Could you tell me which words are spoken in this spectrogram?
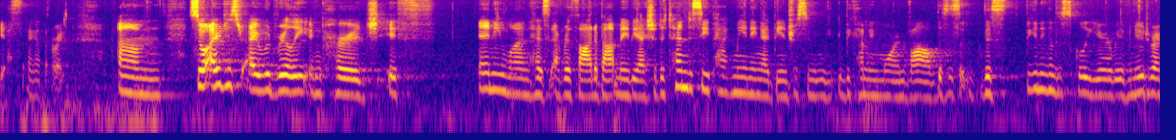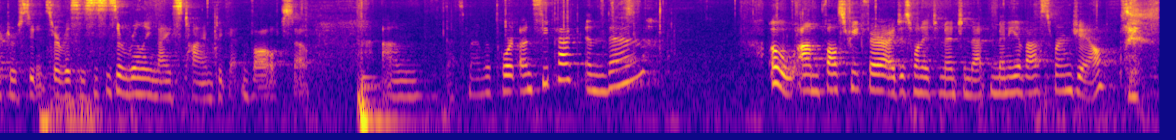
Yes, I got that right. Um, So I just, I would really encourage, if anyone has ever thought about, maybe I should attend a SEPAC meeting, I'd be interested in becoming more involved. This is, a- this beginning of the school year, we have a new director of student services. This is a really nice time to get involved, so um, that's my report on SEPAC. And then, oh, um, Fall Street Fair, I just wanted to mention that many of us were in jail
